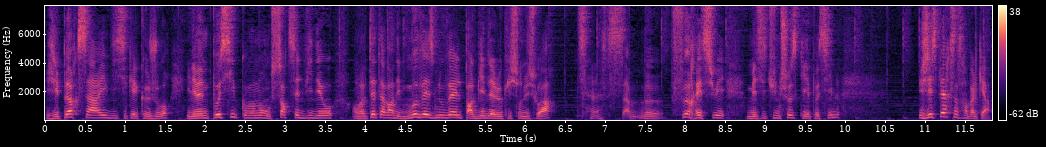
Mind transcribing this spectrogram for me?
J'ai peur que ça arrive d'ici quelques jours. Il est même possible qu'au moment où sorte cette vidéo, on va peut-être avoir des mauvaises nouvelles par le biais de la locution du soir. Ça, me ferait suer, mais c'est une chose qui est possible. J'espère que ça ne sera pas le cas.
